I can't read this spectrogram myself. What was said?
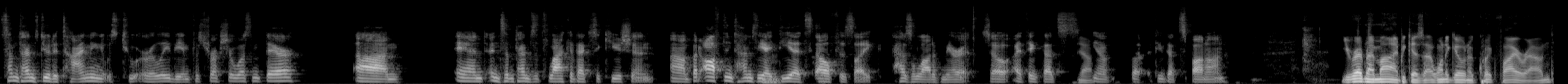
sometimes due to timing it was too early the infrastructure wasn't there um and and sometimes it's lack of execution. Uh, but oftentimes the mm-hmm. idea itself is like has a lot of merit. So I think that's yeah. you know, but I think that's spot on. You read my mind because I want to go in a quick fire round.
